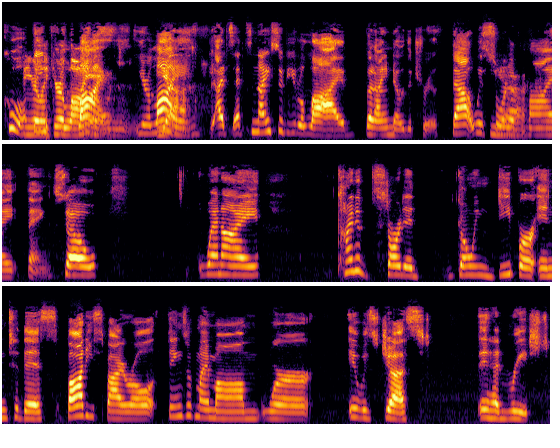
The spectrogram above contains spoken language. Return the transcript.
"Cool." And you're like, "You're you. lying." You're lying. It's, it's nice of you to lie, but I know the truth. That was sort Yeah. of my thing. So when I kind of started going deeper into this body spiral, things with my mom were, it was just, it had reached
